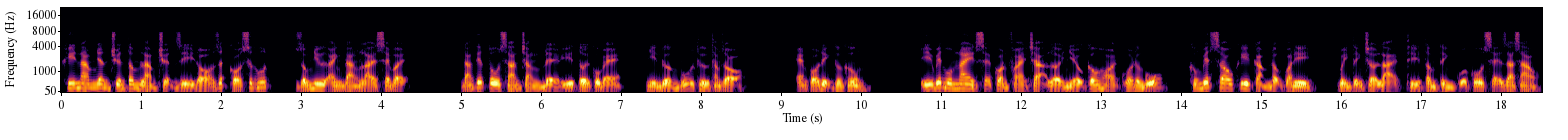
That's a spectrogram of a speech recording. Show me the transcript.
khi nam nhân chuyên tâm làm chuyện gì đó rất có sức hút, giống như anh đang lái xe vậy. Đáng tiếc tô sán chẳng để ý tới cô bé, nhìn đường vũ thử thăm dò. Em có định thường không? Y biết hôm nay sẽ còn phải trả lời nhiều câu hỏi của đường vũ, không biết sau khi cảm động qua đi, bình tĩnh trở lại thì tâm tình của cô sẽ ra sao?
